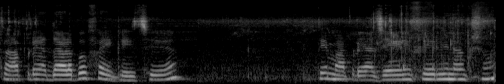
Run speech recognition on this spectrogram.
તો આપણે આ દાળ બફાઈ ગઈ છે. તેમાં આપણે આ ઝેણી ફેરવી નાખશું.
